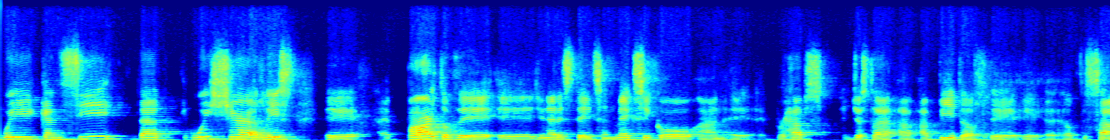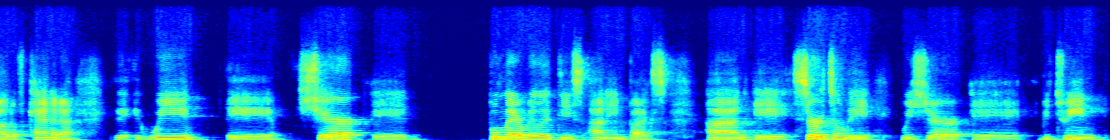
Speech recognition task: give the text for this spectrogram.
we can see that we share at least uh, a part of the uh, United States and Mexico and uh, perhaps just a, a, a bit of the uh, of the south of Canada. Uh, We uh, share uh, vulnerabilities and impacts, and uh, certainly we share uh, between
